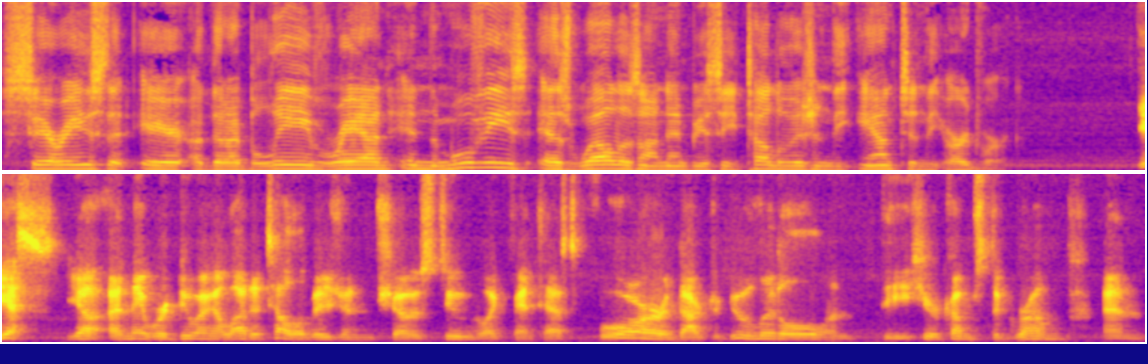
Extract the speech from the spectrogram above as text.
series that air, uh, that I believe ran in the movies as well as on NBC television, The Ant and the Aardvark. Yes, yeah, and they were doing a lot of television shows too, like Fantastic Four and Doctor Dolittle and the Here Comes the Grump, and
